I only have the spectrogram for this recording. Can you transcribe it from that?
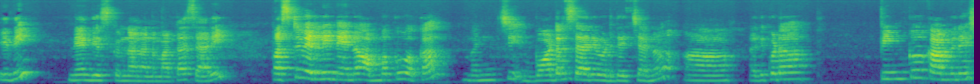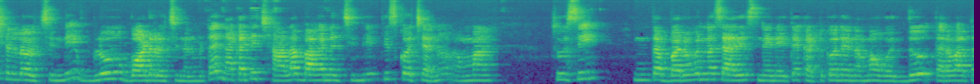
ఇది నేను తీసుకున్నాను అనమాట శారీ. ఫస్ట్ వెళ్ళి నేను అమ్మకు ఒక మంచి బార్డర్ శారీ ఒకటి తెచ్చాను. అది కూడా పింక్ కాంబినేషన్లో వచ్చింది బ్లూ బార్డర్ వచ్చింది అనమాట నాకైతే చాలా బాగా నచ్చింది తీసుకొచ్చాను. అమ్మ చూసి ఇంత బరువున్న శారీస్ నేనైతే కట్టుకోలేనమ్మా వద్దు తర్వాత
